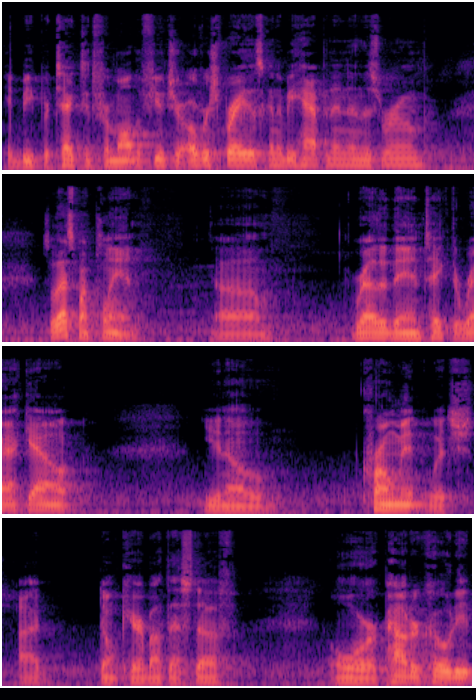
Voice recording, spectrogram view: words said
It'd be protected from all the future overspray that's going to be happening in this room. So that's my plan. Um, rather than take the rack out, you know, chrome it, which I don't care about that stuff, or powder coat it.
